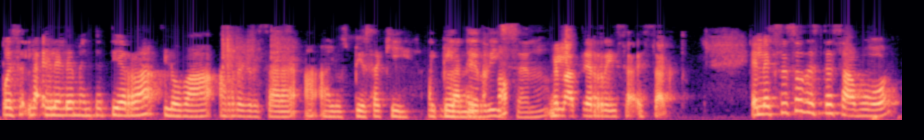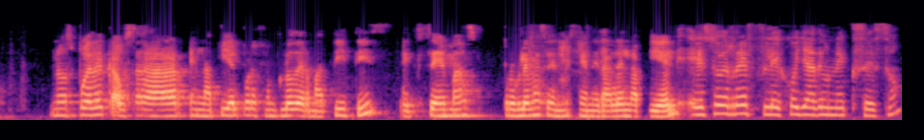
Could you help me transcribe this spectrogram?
pues el elemento tierra lo va a regresar a, los pies aquí, al planeta. Lo aterriza, ¿no? Lo aterriza, exacto. El exceso de este sabor nos puede causar en la piel, por ejemplo, dermatitis, eczemas, problemas en general en la piel. ¿Eso es reflejo ya de un exceso?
